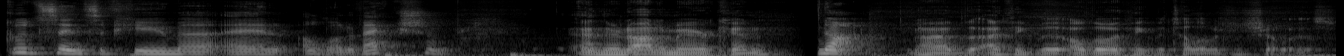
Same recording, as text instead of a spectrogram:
good sense of humour and a lot of action. And they're not American. No. Uh, I think that, although I think the television show is.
